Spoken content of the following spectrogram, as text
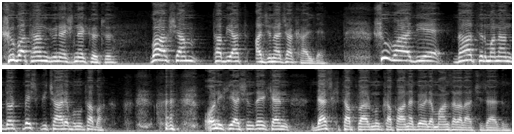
Şu batan güneş ne kötü. Bu akşam tabiat acınacak halde. Şu vadiye dağa tırmanan 4-5 biçare buluta bak. 12 yaşındayken ders kitaplarımın kapağına böyle manzaralar çizerdim.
